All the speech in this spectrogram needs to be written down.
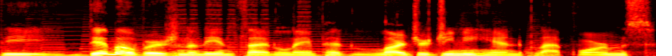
The demo version of the Inside Lamp had larger genie hand platforms.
